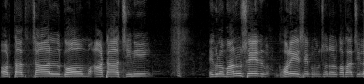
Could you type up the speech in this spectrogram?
অর্থাৎ চাল, গম, আটা, চিনি এগুলো মানুষের ঘরে এসে পৌঁছানোর কথা ছিল।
